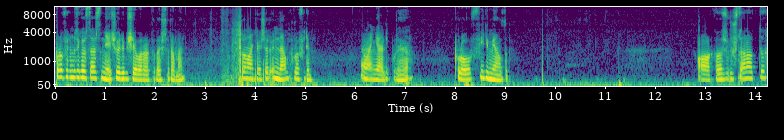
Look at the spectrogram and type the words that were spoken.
Profilimizi göstersin diye şöyle bir şey var arkadaşlar hemen. Sonra arkadaşlar ünlem profilim. Hemen geldik buraya. Profilim yazdım. Aa, arkadaşlar 3 tane attı.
